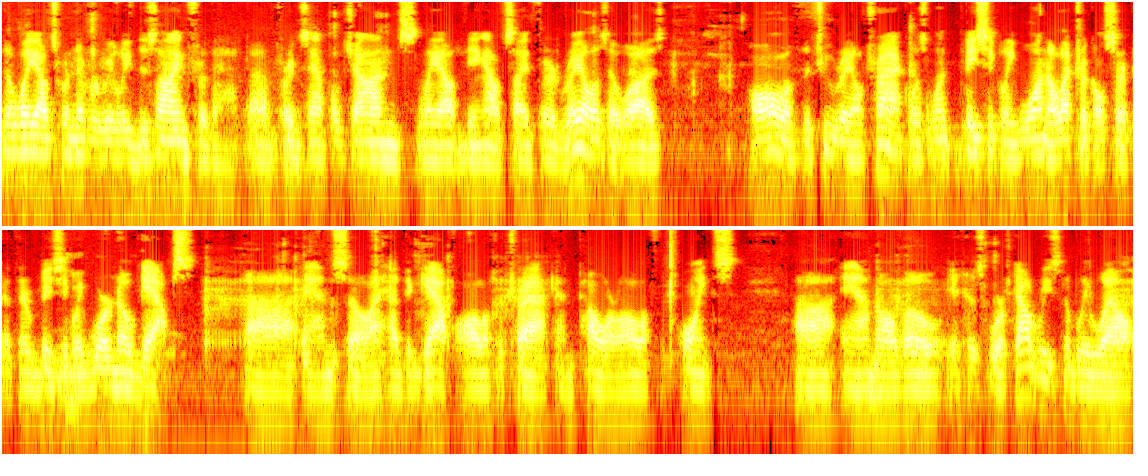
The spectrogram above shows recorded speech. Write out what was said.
the layouts were never really designed for that. Uh, for example, John's layout being outside third rail as it was, all of the two rail track was one, basically one electrical circuit. There basically were no gaps. Uh, and so I had to gap all of the track and power all of the points. Uh, and although it has worked out reasonably well,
